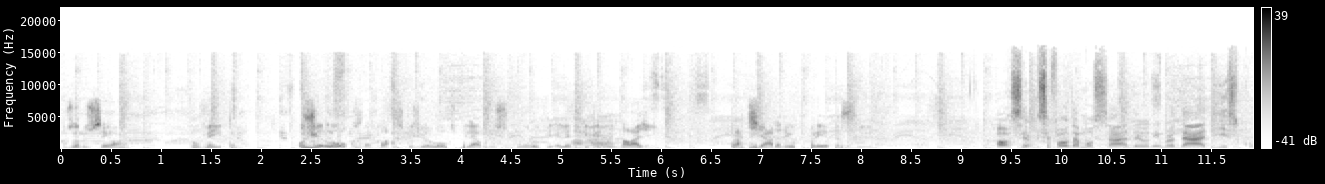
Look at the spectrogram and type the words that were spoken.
nos anos, sei lá, 90. Os Geloucos, né? Clássicos Geloucos, brilhavam no escuro. Eu lembro que Ah. vinha uma embalagem prateada, meio preta, assim. Ó, você falou da moçada, eu lembro da Arisco.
